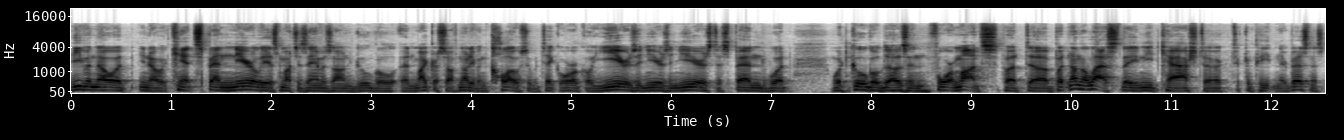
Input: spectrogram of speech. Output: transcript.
even though it, you know, it can't spend nearly as much as Amazon, Google, and Microsoft, not even close. It would take Oracle years and years and years to spend what, what Google does in four months, but, uh, but nonetheless, they need cash to, to compete in their business.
